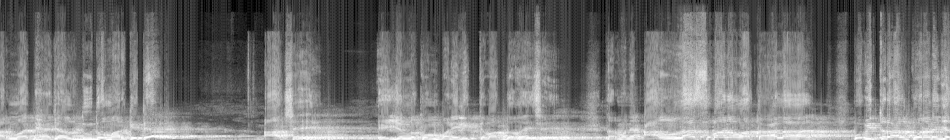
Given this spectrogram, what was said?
আর নয়, ভেজাল দুধও মার্কেটে আছে। এই জন্য কোম্পানি লিখতে বাধ্য হয়েছে। তার মানে আল্লাহ পবিত্র আল কোরআনে যে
